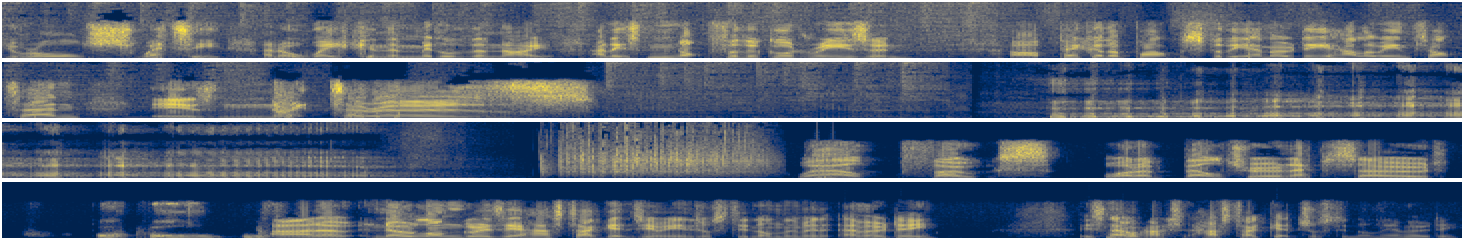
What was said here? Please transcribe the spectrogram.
you're all sweaty and awake in the middle of the night, and it's not for the good reason. Our pick of the pops for the MOD Halloween Top 10 is Night Terrors. Well, folks, what a belter an episode. I know. No longer is it hashtag get Jimmy and Justin on the MOD. It's now No. hash- hashtag get Justin on the MOD.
